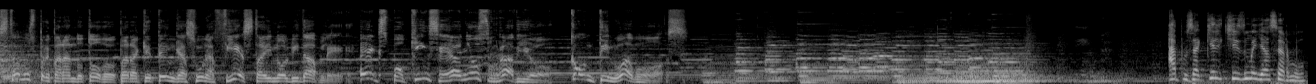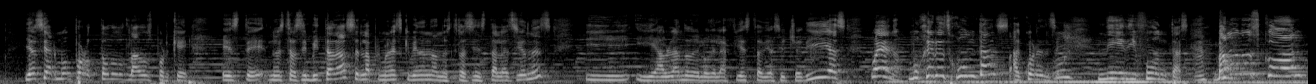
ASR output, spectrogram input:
Estamos preparando todo para que tengas una fiesta inolvidable. Expo 15 años Radio. Continuamos. Ah, pues aquí el chisme ya se armó. Ya se armó por todos lados porque este, nuestras invitadas es la primera vez que vienen a nuestras instalaciones y, hablando de lo de la fiesta de hace ocho días. Bueno, mujeres juntas, acuérdense, ni difuntas. Vámonos con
